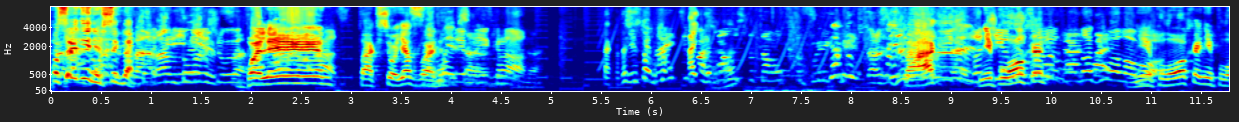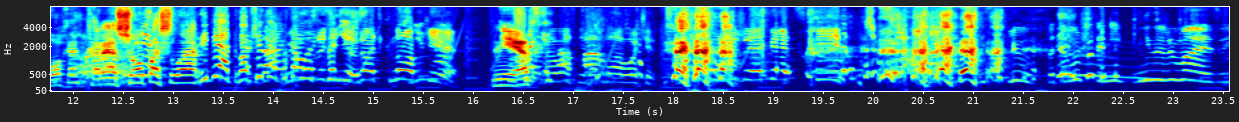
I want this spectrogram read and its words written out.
посередине всегда. Блин. Так, все, я сзади. Так, подожди, стоп. Так, неплохо. Неплохо, неплохо. Хорошо пошла. Ребят, вообще-то я пыталась залезть. кнопки. Нет. До вас не дошла очередь. Почему же опять спит? сплю, потому что не, не нажимается. Я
